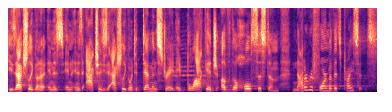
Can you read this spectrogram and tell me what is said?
He's actually going to, in his, in, in his actions, he's actually going to demonstrate a blockage of the whole system, not a reform of its prices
